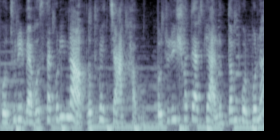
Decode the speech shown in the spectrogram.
কচুরির ব্যবস্থা করি। না, প্রথমে চা খাব। কচুরির সাথে আজকে আলুর দম করব না।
